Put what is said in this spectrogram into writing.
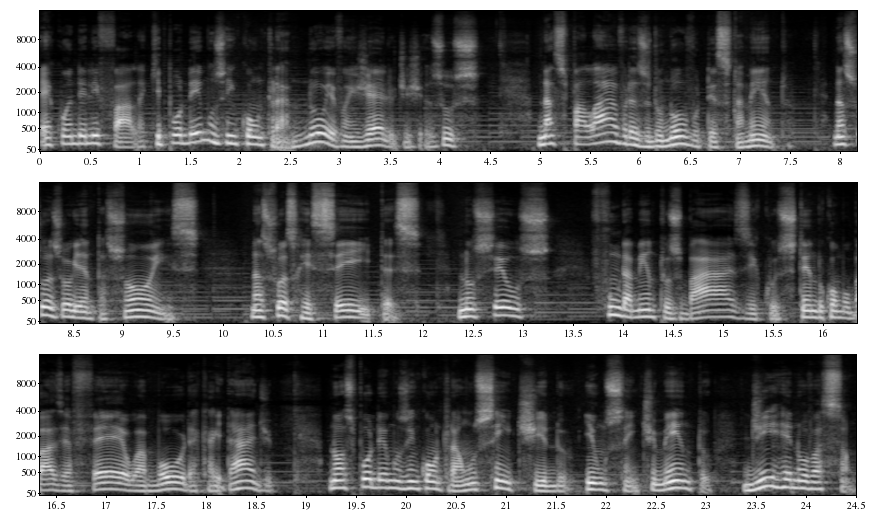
é quando ele fala que podemos encontrar no Evangelho de Jesus, nas palavras do Novo Testamento, nas suas orientações, nas suas receitas, nos seus fundamentos básicos, tendo como base a fé, o amor, a caridade, nós podemos encontrar um sentido e um sentimento de renovação.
